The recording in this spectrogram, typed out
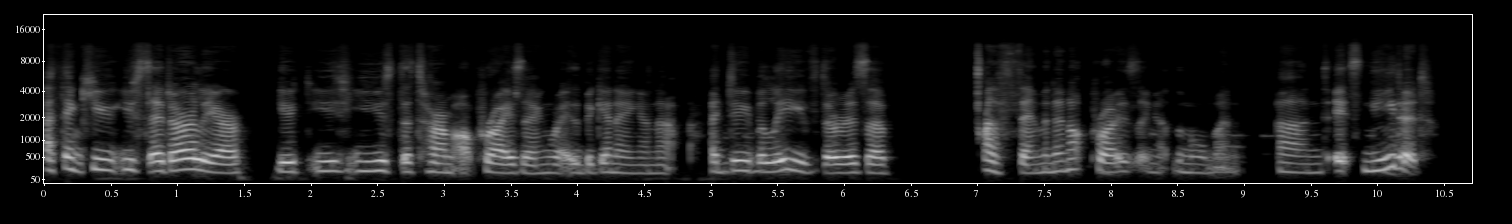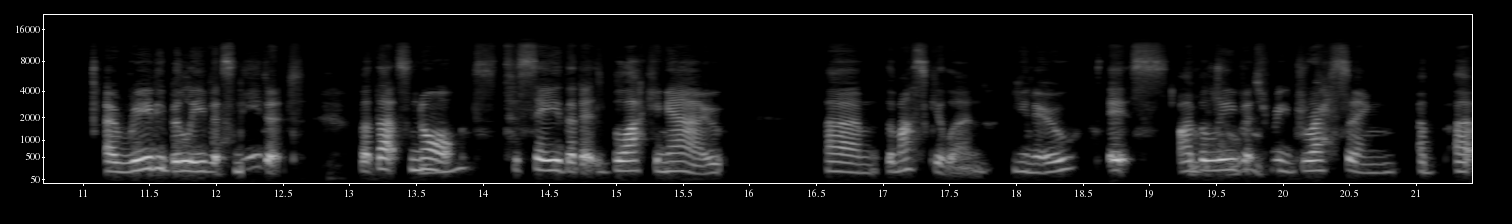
i think you you said earlier you you, you used the term uprising right at the beginning and I, I do believe there is a a feminine uprising at the moment and it's needed I really believe it's needed, but that's not to say that it's blacking out um, the masculine. You know, it's I believe it's redressing a, a,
